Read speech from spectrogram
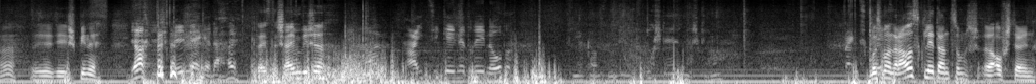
Aha. Die, die Spinne. Ja, die Spinne, genau. Da ist der Scheibenwischer. genau. Heizung innen drin, oder? Hier kannst du dir vorstellen, ist klar. Jetzt Muss man rausklettern zum äh, Aufstellen.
